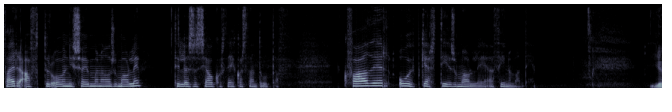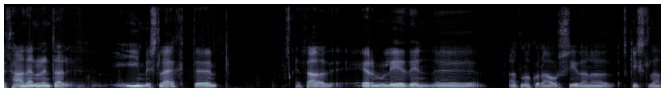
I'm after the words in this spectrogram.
færi aftur ofan í sauman á þessu máli til þess að sjá hvort það eitthvað standi út af. Hvað er óuppgert í þessu máli að þínum andi? Ég, það er nú reyndar ímislegt. Eh, það er nú liðin eh, allan okkur ár síðan að skýsla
